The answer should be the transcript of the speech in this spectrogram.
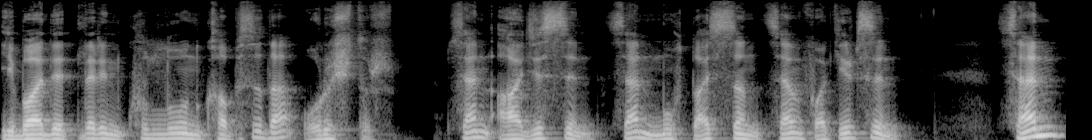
İbadetlerin, kulluğun kapısı da oruçtur. Sen acizsin, sen muhtaçsın, sen fakirsin. Sen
